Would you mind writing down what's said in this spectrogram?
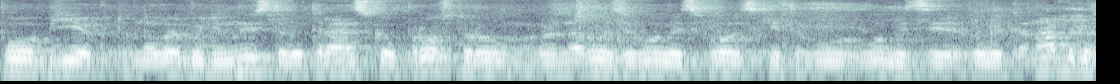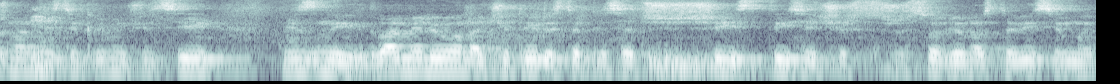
по об'єкту нове будівництво ветеранського простору на розі вулиць Флотській та ву- вулиці Велика Набережна в місті Кременчуці. Із них 2 мільйона 456 тисяч 698 гривень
